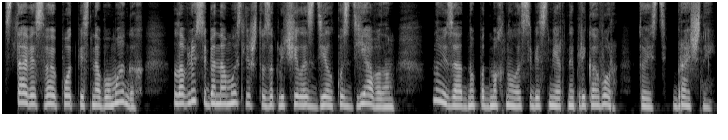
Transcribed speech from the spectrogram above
Ставя свою подпись на бумагах, ловлю себя на мысли, что заключила сделку с дьяволом, ну и заодно подмахнула себе смертный приговор, то есть брачный.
